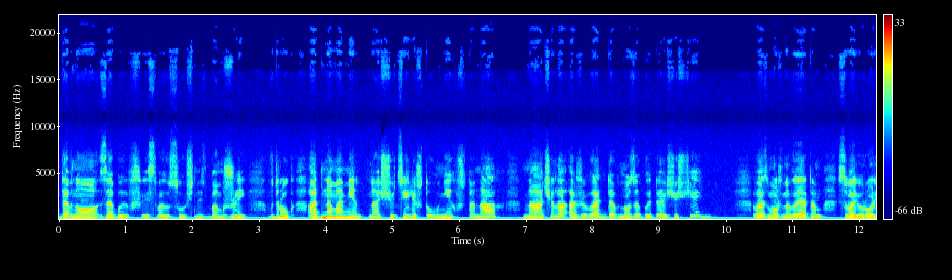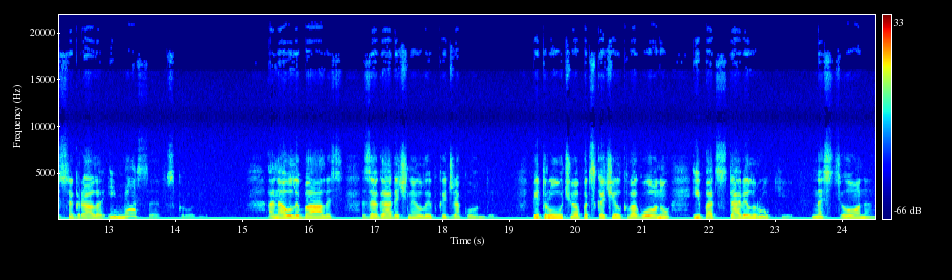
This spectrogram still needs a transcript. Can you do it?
Давно забывшие свою сущность бомжи вдруг одномоментно ощутили, что у них в штанах начало оживать давно забытое ощущение. Возможно, в этом свою роль сыграло и мясо с кровью. Она улыбалась загадочной улыбкой Джаконды. Петручо подскочил к вагону и подставил руки. Настена,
